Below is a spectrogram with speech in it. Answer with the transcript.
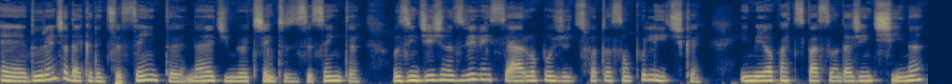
é, durante a década de 60, né, de 1860, os indígenas vivenciaram o apogeu de sua atuação política, em meio à participação da Argentina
